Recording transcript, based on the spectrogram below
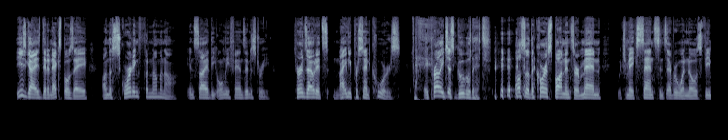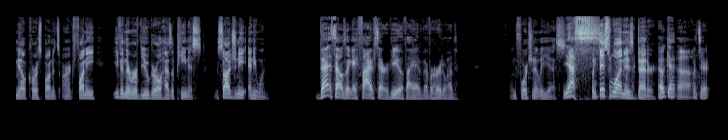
These guys did an expose on the squirting phenomena inside the OnlyFans industry. Turns out it's ninety percent Coors. They probably just Googled it. Also, the correspondents are men, which makes sense since everyone knows female correspondents aren't funny. Even the review girl has a penis. Misogyny, anyone. That sounds like a five star review if I have ever heard one. Unfortunately, yes. Yes. But this one is better. Okay. Uh, Let's hear it.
